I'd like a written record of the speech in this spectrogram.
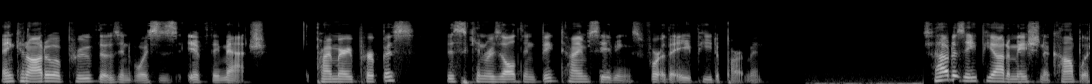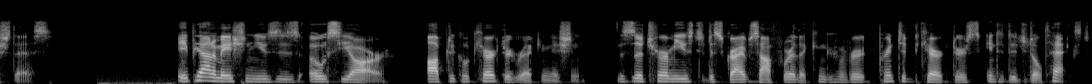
and can auto approve those invoices if they match. The primary purpose, this can result in big time savings for the AP department. So how does AP automation accomplish this? AP automation uses OCR, optical character recognition. This is a term used to describe software that can convert printed characters into digital text.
